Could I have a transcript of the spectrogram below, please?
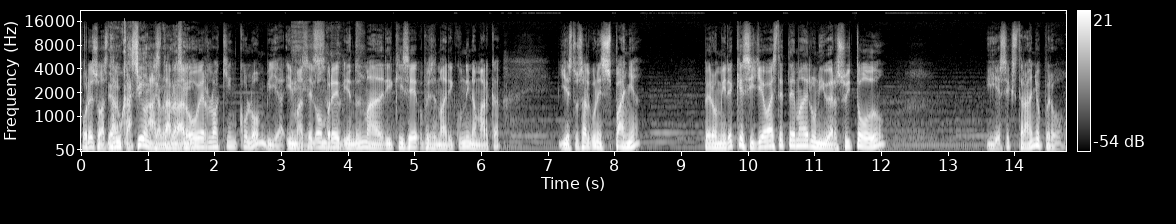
Por eso, hasta, de educación. hasta llamémoslo así. raro verlo aquí en Colombia. Y más el hombre viendo en Madrid, que hice, pues en Madrid, Cundinamarca. Y esto es algo en España. Pero mire que sí lleva este tema del universo y todo. Y es extraño, pero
